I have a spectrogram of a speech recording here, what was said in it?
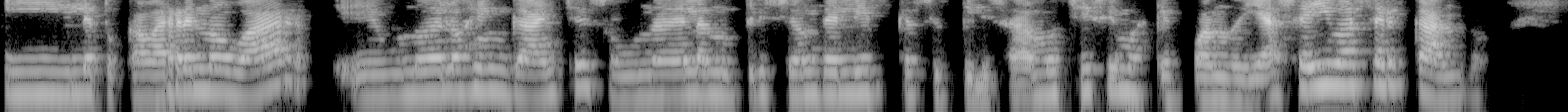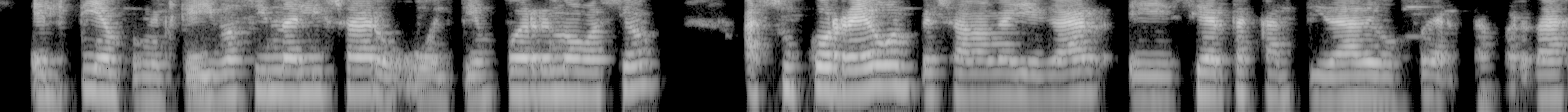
y le tocaba renovar, eh, uno de los enganches o una de la nutrición de leads que se utilizaba muchísimo es que cuando ya se iba acercando el tiempo en el que iba a finalizar o, el tiempo de renovación, a su correo empezaban a llegar eh, cierta cantidad de ofertas, ¿verdad?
